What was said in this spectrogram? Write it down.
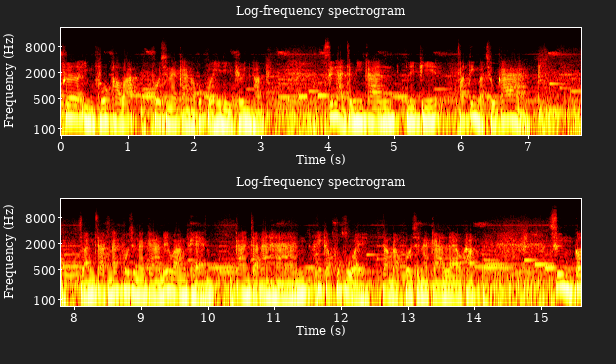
เพื่ออิมพูภาวะโภชนาการของผู้ป่วยให้ดีขึ้นครับ ซึ่งอาจจะมีการรีพีทฟัตติ้งบัตชูการ์ หลังจากนักโภชนาการได้วางแผนการจัดอาหารให้กับผู้ป่วยตามหลักโภชนาการแล้วครับ ซึ่งก็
